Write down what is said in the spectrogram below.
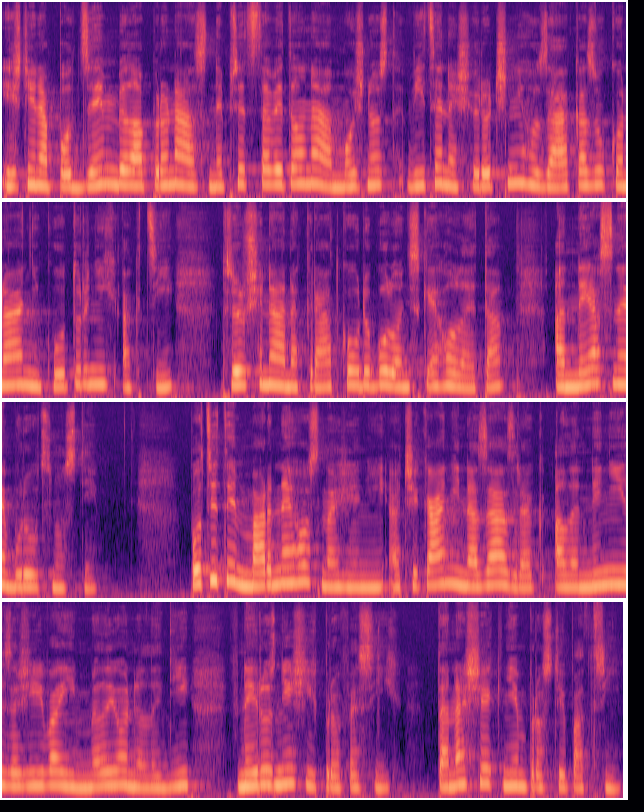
Ještě na podzim byla pro nás nepředstavitelná možnost více než ročního zákazu konání kulturních akcí, přerušená na krátkou dobu loňského léta a nejasné budoucnosti. Pocity marného snažení a čekání na zázrak ale nyní zažívají miliony lidí v nejrůznějších profesích. Ta naše k ním prostě patří.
